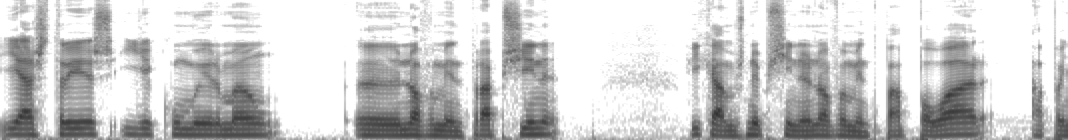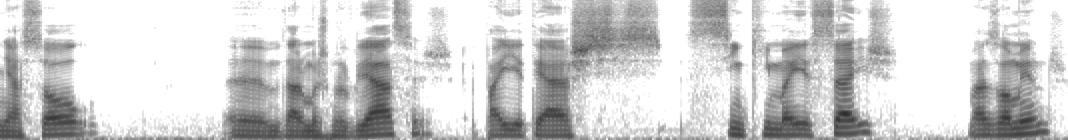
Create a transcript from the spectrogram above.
e às 3 ia com o meu irmão uh, novamente para a piscina. Ficámos na piscina novamente para, para apanhar sol, uh, dar umas mergulhaças, para ir até às 5 e meia, 6, mais ou menos.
